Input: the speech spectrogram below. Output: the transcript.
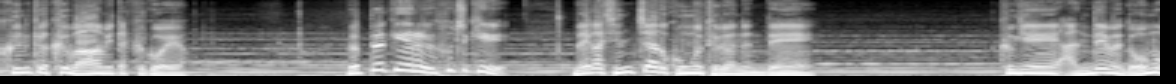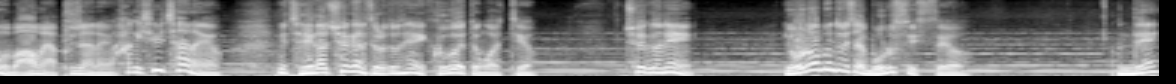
그러니까 그 마음이 딱 그거예요. 몇백 개를 솔직히 내가 진짜로 공을 들였는데 그게 안 되면 너무 마음이 아프잖아요. 하기 싫잖아요. 제가 최근에 들었던 생각이 그거였던 것 같아요. 최근에 여러분들이 잘 모를 수 있어요. 근데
